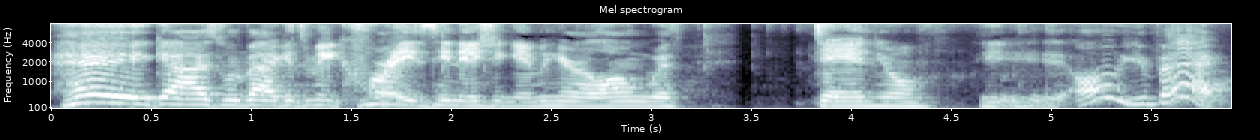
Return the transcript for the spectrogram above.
Hey guys, we're back. It's me, Crazy Nation Gaming here, along with Daniel. He, he- oh, you're back.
